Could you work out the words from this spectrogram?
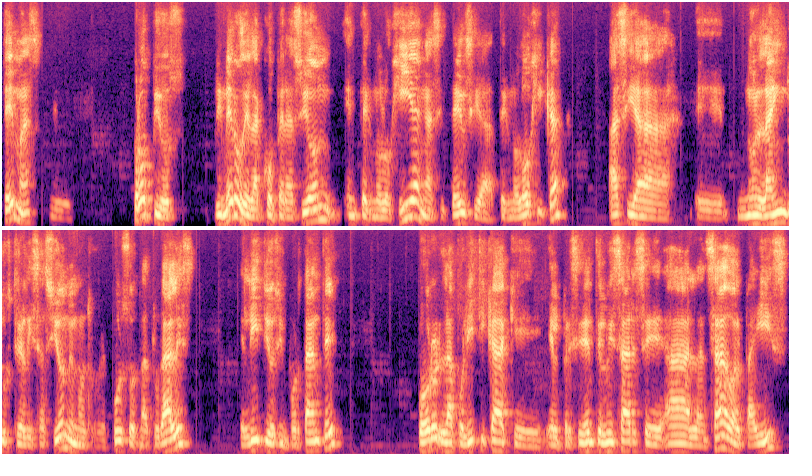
temas propios, primero de la cooperación en tecnología, en asistencia tecnológica, hacia eh, la industrialización de nuestros recursos naturales. El litio es importante por la política que el presidente Luis Arce ha lanzado al país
